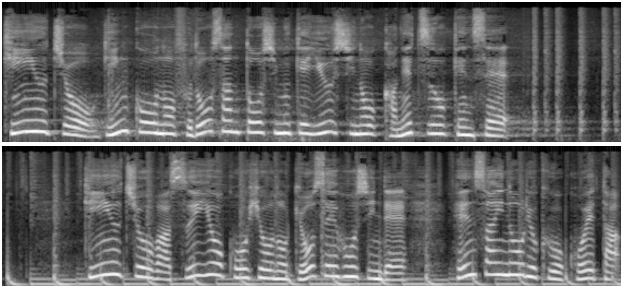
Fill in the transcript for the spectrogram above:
金融庁、銀行の不動産投資向け融資の加熱を牽制。金融庁は水曜公表の行政方針で返済能力を超えた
